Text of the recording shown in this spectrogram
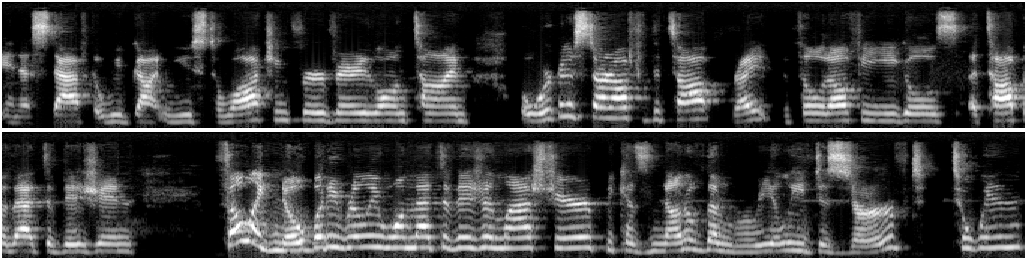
in a staff that we've gotten used to watching for a very long time. But we're going to start off at the top, right? The Philadelphia Eagles, atop of that division felt like nobody really won that division last year because none of them really deserved to win.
